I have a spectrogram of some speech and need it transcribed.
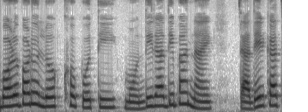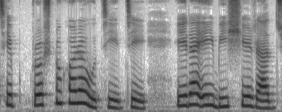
বড় বড় লক্ষ্যপতি মন্দির আদি বানায়, তাদের কাছে প্রশ্ন করা উচিত যে, এরা এই বিশ্বের রাজ্য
